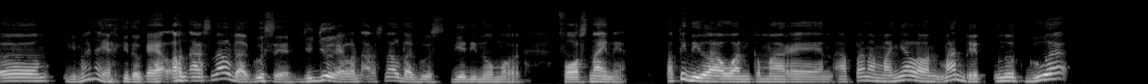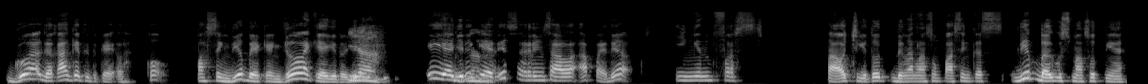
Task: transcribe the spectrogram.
um, gimana ya gitu kayak lawan Arsenal bagus ya. Jujur ya lawan Arsenal bagus dia di nomor false nine ya. Tapi di lawan kemarin apa namanya lawan Madrid menurut gua gua agak kaget itu kayak lah kok passing dia banyak yang jelek ya gitu. Jadi yeah. iya Benar. jadi kayak dia sering salah apa ya dia ingin first touch gitu dengan langsung passing ke dia bagus maksudnya.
